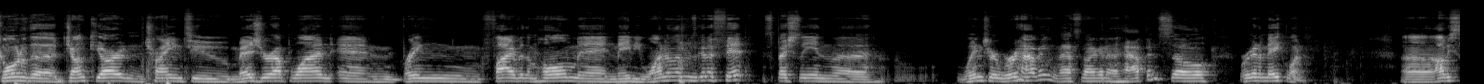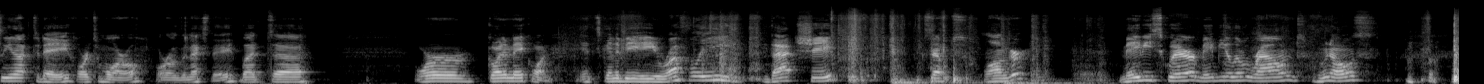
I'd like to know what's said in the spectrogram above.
going to the junkyard and trying to measure up one and bring five of them home and maybe one of them is going to fit, especially in the winter we're having. That's not going to happen. So we're going to make one. Uh, obviously not today or tomorrow or the next day, but uh, we're going to make one. It's going to be roughly that shape, except longer. Maybe square, maybe a little round. Who knows?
